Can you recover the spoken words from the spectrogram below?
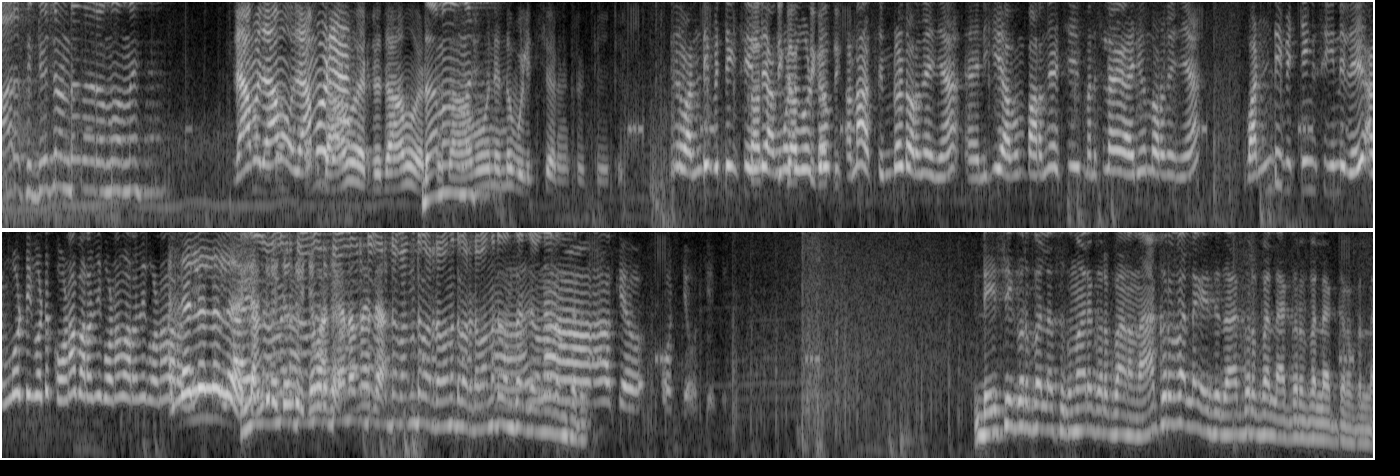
ആരെ സിറ്റുവേഷൻ ഉണ്ടായിരുന്നു ഒന്ന് വന്നേ? വണ്ടി ഫിറ്റിംഗ് സീനിൽ കത്തി, അങ്ങോട്ടും ഇങ്ങോട്ടും അണ്ണാ സിമ്പിൾ ആയിട്ട് പറഞ്ഞു കഴിഞ്ഞാൽ എനിക്ക് അവൻ പറഞ്ഞു വെച്ച് മനസ്സിലായ കാര്യം എന്ന് പറഞ്ഞു കഴിഞ്ഞാൽ വണ്ടി ഫിറ്റിംഗ് സീനിൽ അങ്ങോട്ടും ഇങ്ങോട്ടും കൊണ പറഞ്ഞ് കൊണ പറഞ്ഞ് കൊണ ഡേസി കുറിപ്പല്ല സുകുമാര കുറിപ്പാണെന്ന്. ആ കുറിപ്പല്ല കഴിച്ചത് ആ കുറിപ്പല്ല ആ കുറിപ്പല്ല ആ കുറിപ്പല്ല.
